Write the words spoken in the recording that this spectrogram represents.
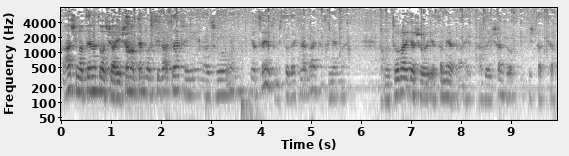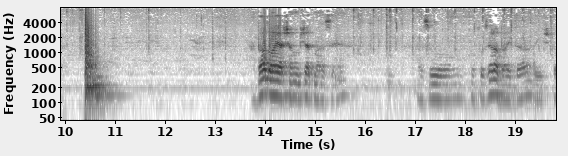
ואז שהיא נותנת לו, שהאישה נותנת לו סטירת לחי, אז הוא יוצא, הוא מסתדק מהבית, יוצא מהבית. אבל אותו רגע שהוא יצא מהבית, אז האישה הזאת השתתקה. הבעל לא היה שם בשעת מעשה, אז הוא, הוא חוזר הביתה ואשתו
